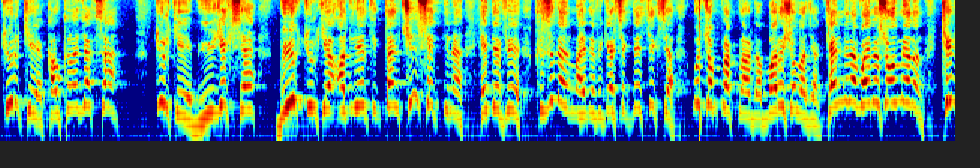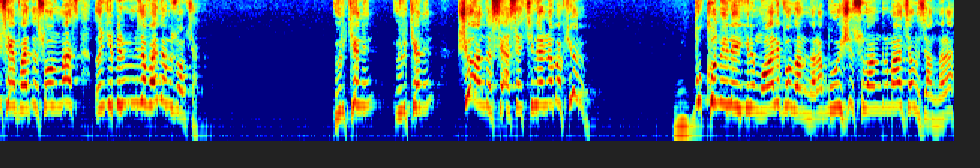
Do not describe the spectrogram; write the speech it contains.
Türkiye kalkınacaksa, Türkiye büyüyecekse, büyük Türkiye Adriyatik'ten Çin Seddi'ne hedefi, Kızılelma hedefi gerçekleşecekse bu topraklarda barış olacak. Kendine faydası olmayanın kimseye faydası olmaz. Önce birbirimize faydamız olacak. Ülkenin, ülkenin şu anda siyasetçilerine bakıyorum. bu konuyla ilgili muhalif olanlara, bu işi sulandırmaya çalışanlara,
